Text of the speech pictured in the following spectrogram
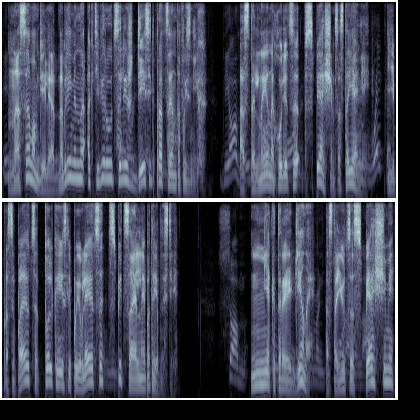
На самом деле одновременно активируются лишь 10% из них. Остальные находятся в спящем состоянии и просыпаются только если появляются специальные потребности. Некоторые гены остаются спящими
